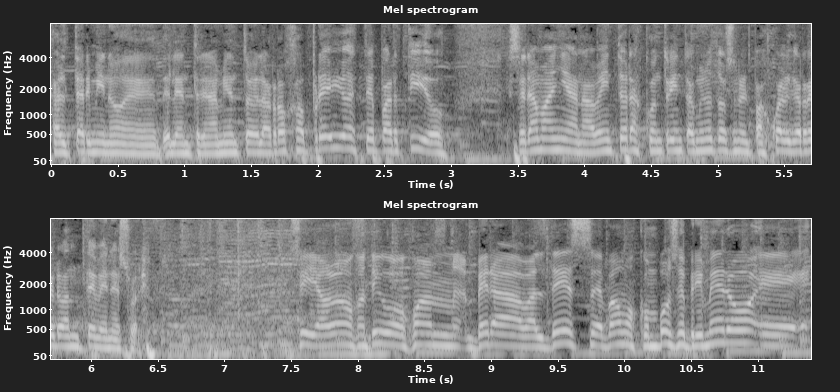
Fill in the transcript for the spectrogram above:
al término del entrenamiento de la Roja, previo a este partido, que será mañana, 20 horas con 30 minutos en el Pascual Guerrero ante Venezuela. Sí, hablamos contigo, Juan Vera Valdés. Vamos con vos primero. Eh,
